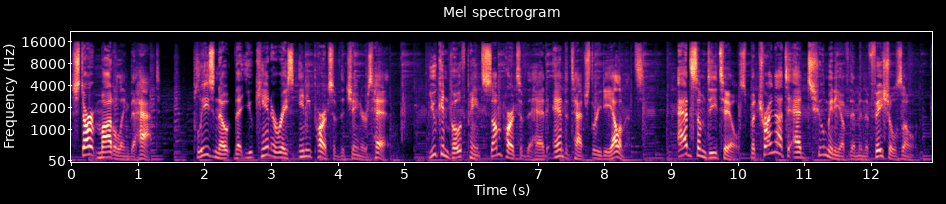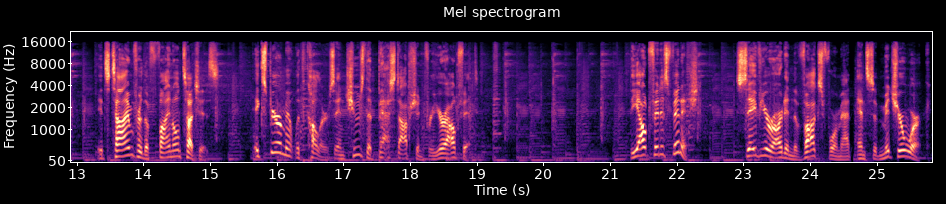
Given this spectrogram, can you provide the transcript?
Start modeling the hat. Please note that you can't erase any parts of the chainer's head. You can both paint some parts of the head and attach 3D elements. Add some details, but try not to add too many of them in the facial zone. It's time for the final touches. Experiment with colors and choose the best option for your outfit. The outfit is finished. Save your art in the Vox format and submit your work.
